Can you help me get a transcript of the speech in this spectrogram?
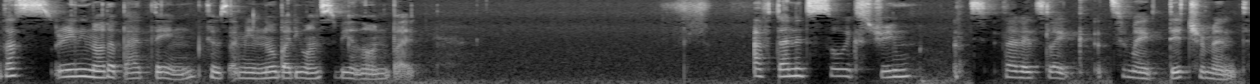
that's really not a bad thing because I mean, nobody wants to be alone, but I've done it so extreme that it's like to my detriment.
